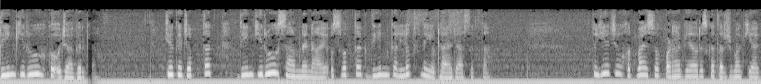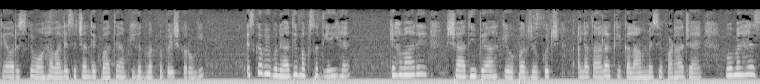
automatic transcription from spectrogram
دین کی روح کو اجاگر کیا۔ کیونکہ جب تک دین کی روح سامنے نہ آئے، اس وقت تک دین کا لطف نہیں اٹھایا جا سکتا۔ تو یہ جو خطبہ اس وقت پڑھا گیا اور اس کا ترجمہ کیا گیا اور اس کے حوالے سے چند ایک باتیں آپ کی خدمت میں پیش کروں گی، اس کا بھی بنیادی مقصد یہی ہے کہ ہمارے شادی بیاہ کے اوپر جو کچھ اللہ تعالی کے کلام میں سے پڑھا جائے، وہ محض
